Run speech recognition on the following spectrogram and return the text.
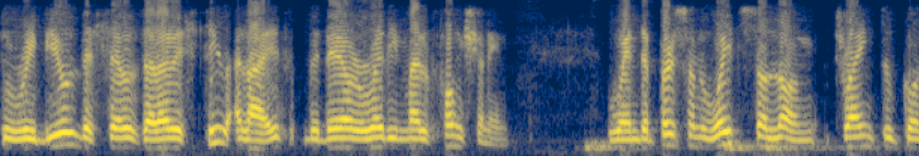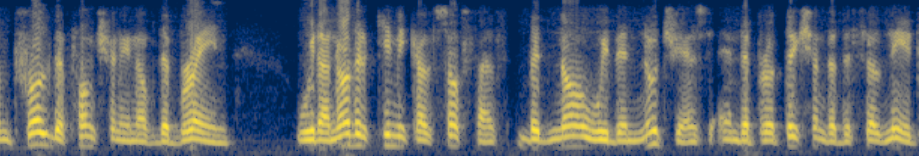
to rebuild the cells that are still alive, but they are already malfunctioning. When the person waits so long trying to control the functioning of the brain with another chemical substance, but not with the nutrients and the protection that the cell needs,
